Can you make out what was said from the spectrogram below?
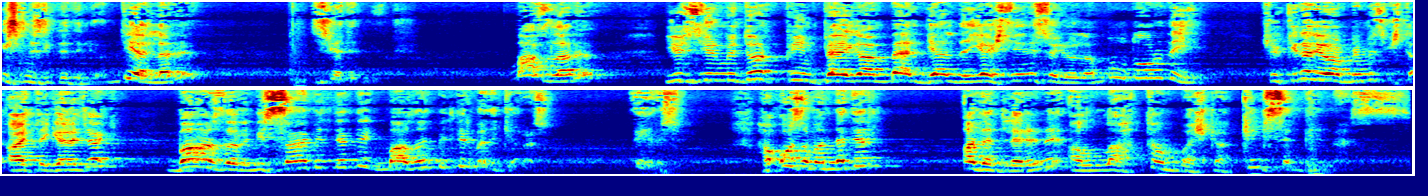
ismi zikrediliyor. Diğerleri zikredilmiyor. Bazıları 124 bin peygamber geldi geçtiğini söylüyorlar. Bu doğru değil. Çünkü ne diyor Rabbimiz? İşte ayette gelecek. Bazıları biz sana bildirdik, bazıları bildirmedik ya Resulallah. Ha o zaman nedir? Adetlerini Allah'tan başka kimse bilmez.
